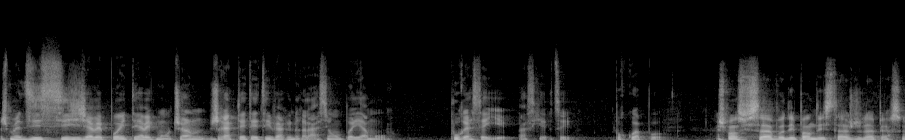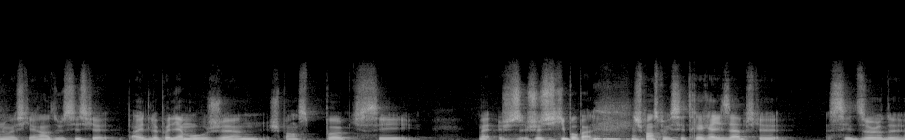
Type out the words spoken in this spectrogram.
je me dis, si j'avais pas été avec mon chum, j'aurais peut-être été vers une relation polyamour pour essayer. Parce que, tu sais, pourquoi pas? Je pense que ça va dépendre des stages de la personne où est-ce qu'elle est rendue aussi. Parce que être le polyamour jeune, je pense pas que c'est. Ben, je, je suis qui pour parler? je pense pas que c'est très réalisable parce que c'est dur de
